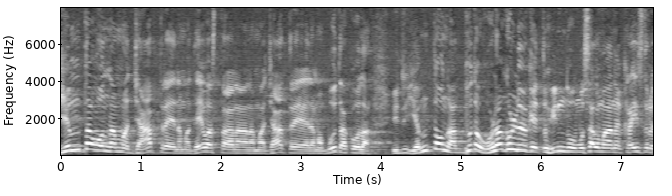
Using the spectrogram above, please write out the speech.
ಎಂಥ ಒಂದು ನಮ್ಮ ಜಾತ್ರೆ, ನಮ್ಮ ದೇವಸ್ಥಾನ, ನಮ್ಮ ಜಾತ್ರೆ, ನಮ್ಮ ಭೂತಕೋಲ, ಇದು ಎಂಥ ಒಂದು ಅದ್ಭುತ ಒಳಗೊಳ್ಳುವಿಕೆ ಇತ್ತು. ಹಿಂದೂ, ಮುಸಲ್ಮಾನ, ಕ್ರೈಸ್ತರು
